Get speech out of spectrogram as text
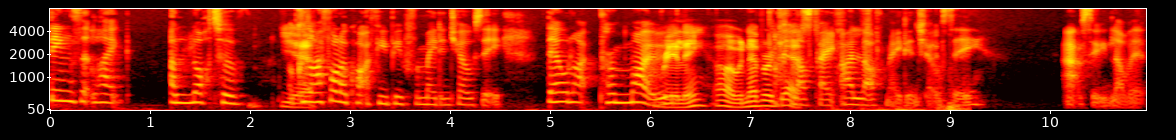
Things that like a lot of because yeah, I follow quite a few people from Made in Chelsea. They'll like promote. really? Oh, I would never have I love guessed. I love Made in Chelsea. Absolutely love it.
